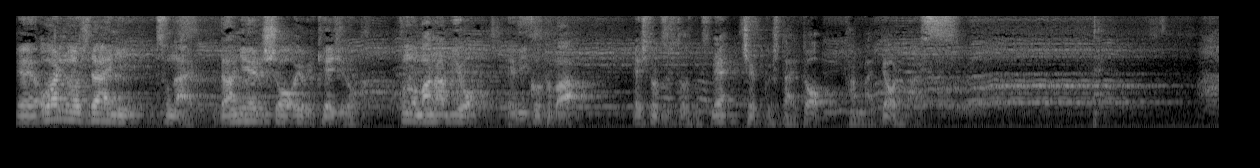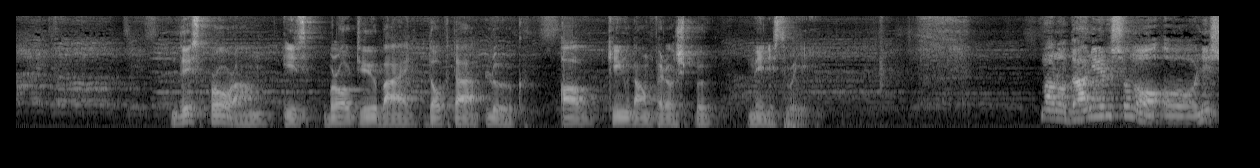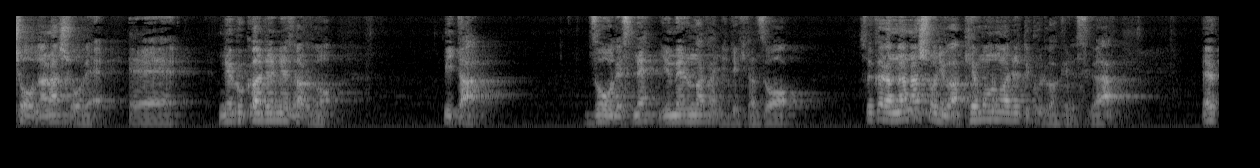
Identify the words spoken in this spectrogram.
えー終わりの時代に備えるダニエル書および啓示録この学びを、えー御言葉、えー一つ一つですねチェックしたいと考えております This program is brought to you by Dr. Luke of Kingdom Fellowship Ministry. まあ、あのダニエル書のお2章7章で、えーネブカデネザルの見た像ですね。夢の中に出てきた像。それから7章には獣が出てくるわけですが、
